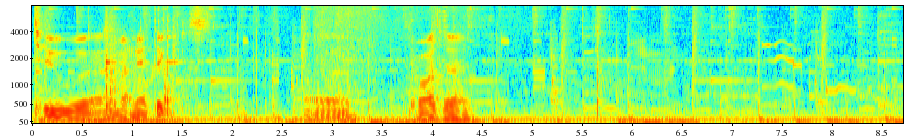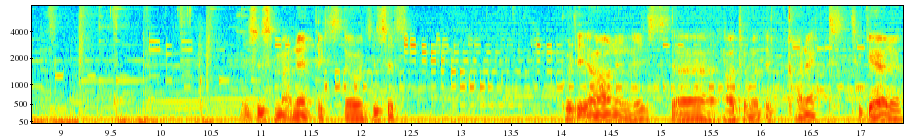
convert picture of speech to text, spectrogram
two uh, magnetic uh, this is magnetic so it's just put it on and it's uh, automatic connect together.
